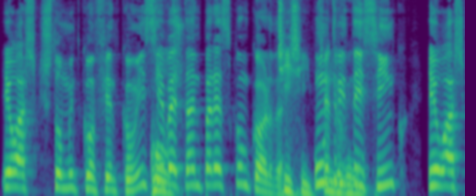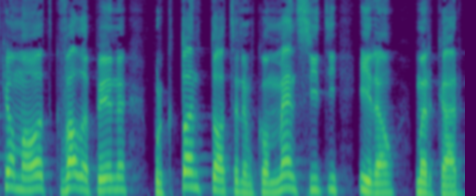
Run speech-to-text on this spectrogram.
Eu acho que estou muito confiante com isso e a Golos. Betano parece que concorda. Sim, sim, sem 1,35 eu acho que é uma odd que vale a pena porque tanto Tottenham como Man City irão marcar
